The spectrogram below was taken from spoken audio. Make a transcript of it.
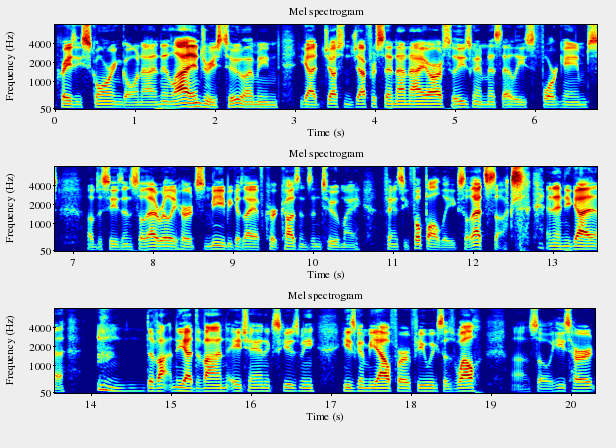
crazy scoring going on, and then a lot of injuries too. I mean, you got Justin Jefferson on IR, so he's going to miss at least four games of the season. So that really hurts me because I have Kirk Cousins in two of my fantasy football league, so that sucks. And then you got uh, Devon, yeah, De'Von Achane, excuse me. He's going to be out for a few weeks as well. Uh, so he's hurt.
